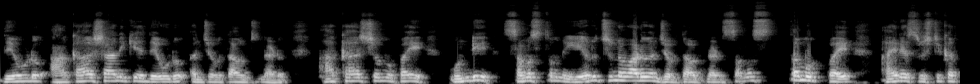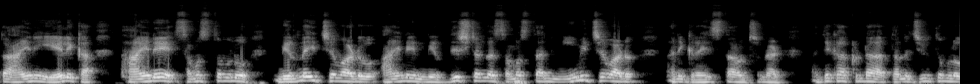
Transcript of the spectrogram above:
దేవుడు ఆకాశానికే దేవుడు అని చెబుతా ఉంటున్నాడు. ఆకాశముపై ఉండి సమస్తమును ఏలుచున్నవాడు అని చెబుతా ఉంటున్నాడు. సమస్త సమస్తముపై ఆయనే సృష్టికర్త ఆయనే ఏలిక ఆయనే సమస్తమును నిర్ణయించేవాడు ఆయనే నిర్దిష్టంగా సమస్తాన్ని నియమించేవాడు అని గ్రహిస్తా ఉంటున్నాడు. అంతేకాకుండా తన జీవితంలో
